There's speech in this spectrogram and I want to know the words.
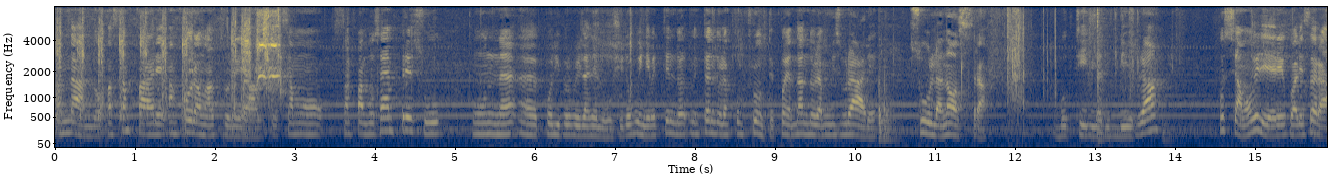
andando a stampare ancora un altro layout. Stiamo stampando sempre su un eh, polipropilene lucido quindi mettendo, mettendole a confronto e poi andandole a misurare sulla nostra bottiglia di birra possiamo vedere quale sarà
